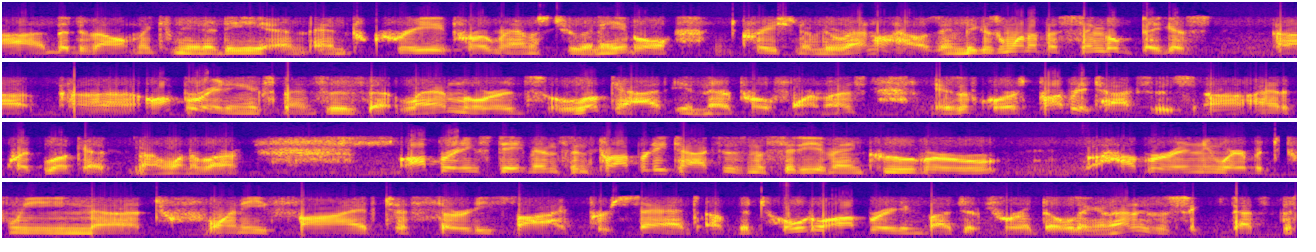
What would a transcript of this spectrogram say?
uh, the development community and, and create programs to enable creation of new rental housing. Because one of the single biggest uh, uh, operating expenses that landlords look at in their pro formas is, of course, property taxes. Uh, I had a quick look at uh, one of our operating statements, and property taxes in the city of Vancouver hover anywhere between uh, 25 to 35 percent of the total operating budget for a building, and that is a, that's the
